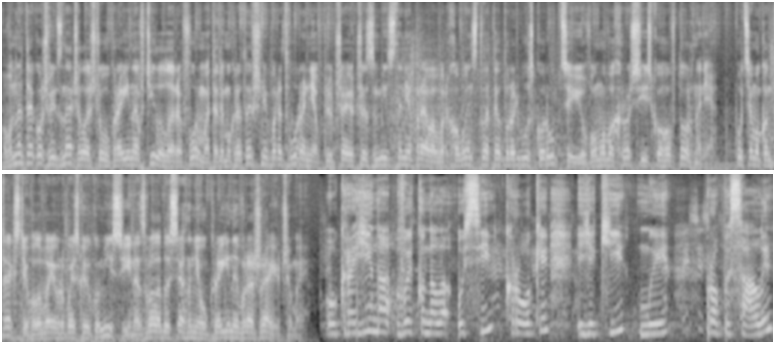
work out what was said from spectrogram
Вона також відзначила, що Україна втілила реформи та демократичні перетворення, включаючи зміцнення права верховенства та боротьбу з корупцією в умовах російського вторгнення. У цьому контексті голова Європейської комісії назвала досягнення України вражаючими. Україна виконала усі кроки, які ми прописали,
